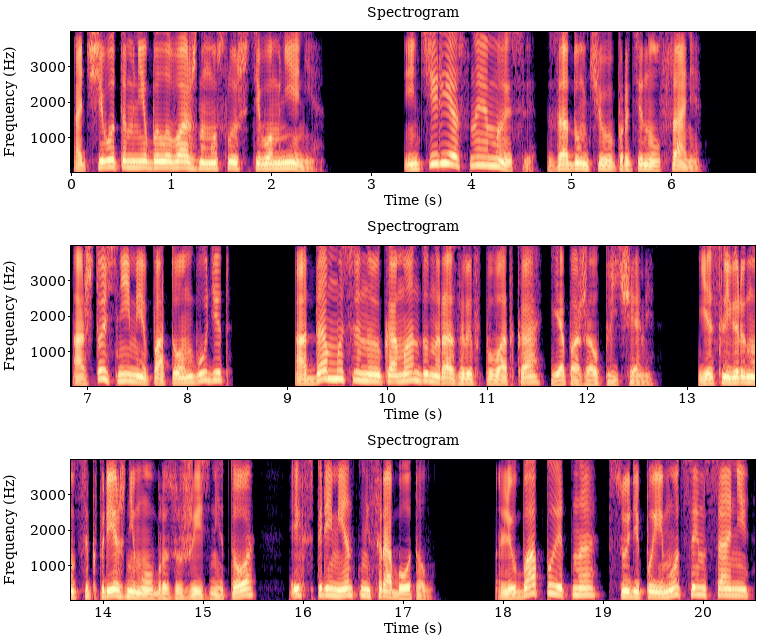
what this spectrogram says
Отчего-то мне было важным услышать его мнение. «Интересная мысль», — задумчиво протянул Саня. «А что с ними потом будет?» «Отдам мысленную команду на разрыв поводка», — я пожал плечами. «Если вернуться к прежнему образу жизни, то эксперимент не сработал». Любопытно, судя по эмоциям Сани,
